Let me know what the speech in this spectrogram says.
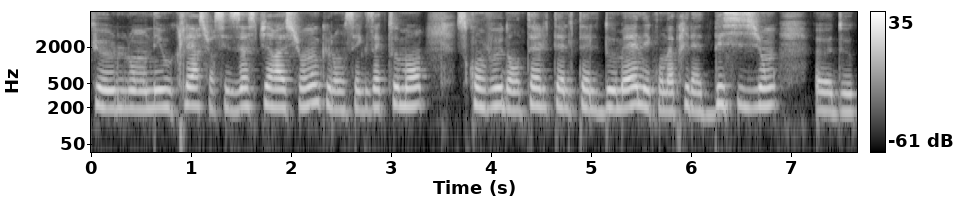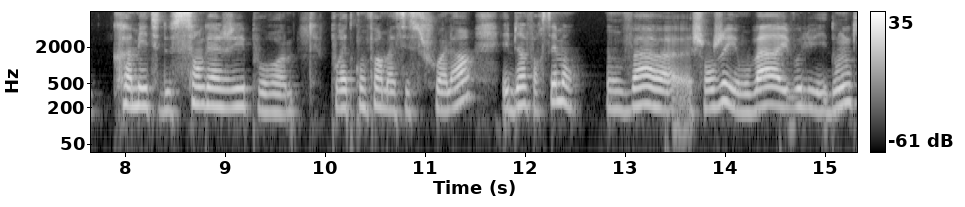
que l'on est au clair sur ses aspirations, que l'on sait exactement ce qu'on veut dans tel, tel, tel domaine et qu'on a pris la décision euh, de commit, de s'engager pour, euh, pour être conforme à ces choix-là, eh bien forcément, on va euh, changer, on va évoluer. Donc,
